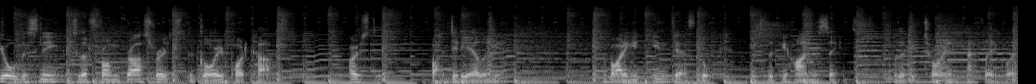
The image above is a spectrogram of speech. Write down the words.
You're listening to the From Grassroots to Glory podcast, hosted by Didier Lumiere, providing an in depth look into the behind the scenes of the Victorian Athletic League.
